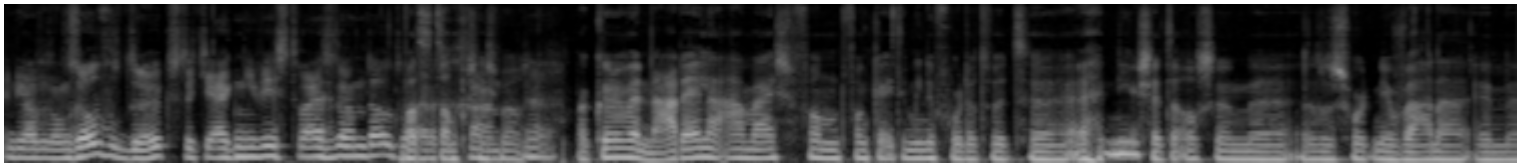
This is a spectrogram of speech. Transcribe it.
En die hadden dan zoveel drugs dat je eigenlijk niet wist waar ze dan dood Wat waren het dan gegaan. precies was. Ja. Maar kunnen we nadelen aanwijzen van, van ketamine voordat we het eh, neerzetten als een, eh, als een soort nirvana en eh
